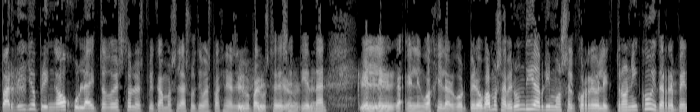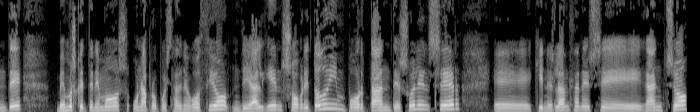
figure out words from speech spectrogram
Pardillo, pringao, julay, todo esto lo explicamos en las últimas páginas del libro para que ustedes entiendan Que- el, el lenguaje y el argor. Pero vamos a ver, un día abrimos el correo electrónico y de repente vemos que tenemos una propuesta de negocio de alguien, sobre todo importante. Suelen ser eh, quienes lanzan ese gancho,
